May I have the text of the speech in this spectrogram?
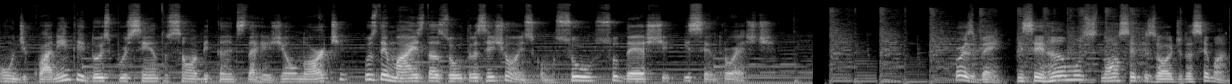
onde 42% são habitantes da região norte, os demais das outras regiões, como sul, sudeste e centro-oeste. Pois bem, encerramos nosso episódio da semana.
